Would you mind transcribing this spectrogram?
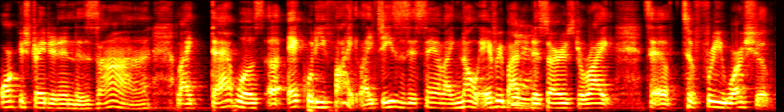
orchestrated and designed, like that was an equity fight. Like Jesus is saying, like no, everybody yeah. deserves the right to to free worship,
